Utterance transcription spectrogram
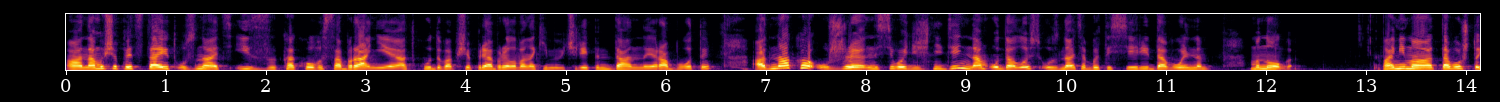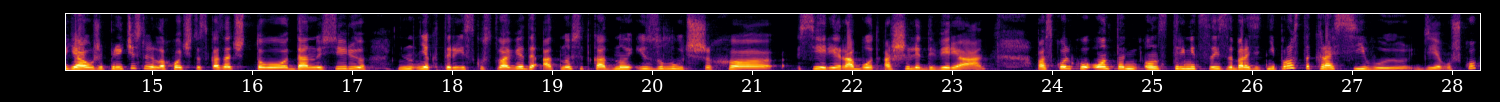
А, нам еще предстоит узнать, из какого собрания, откуда вообще приобрел Иван Акимович Репин данные работы. Однако уже на сегодняшний день нам удалось узнать об этой серии довольно много. Помимо того, что я уже перечислила, хочется сказать, что данную серию некоторые искусствоведы относят к одной из лучших э, серий работ Ашиля Доверя, поскольку он, он стремится изобразить не просто красивую девушку,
